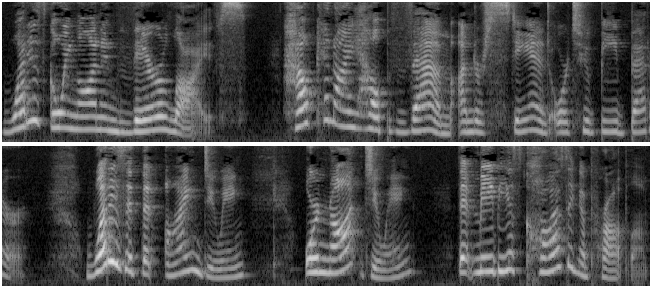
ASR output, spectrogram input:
what is going on in their lives? How can I help them understand or to be better? What is it that I'm doing or not doing that maybe is causing a problem?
